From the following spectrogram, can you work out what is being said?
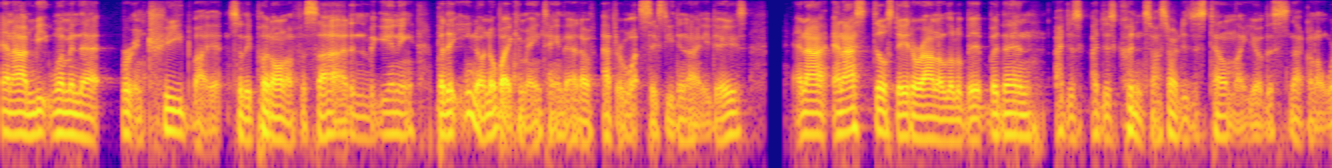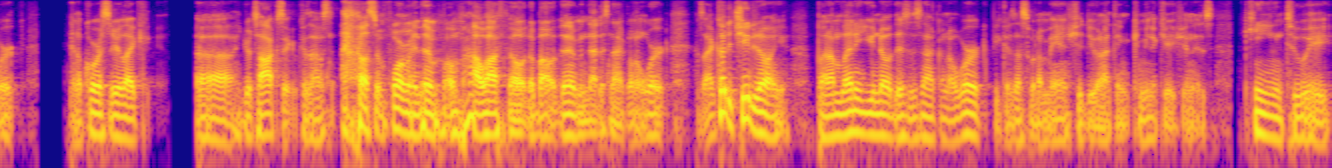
And I meet women that were intrigued by it. So they put on a facade in the beginning, but they, you know, nobody can maintain that after what, 60 to 90 days. And I and I still stayed around a little bit, but then I just I just couldn't. So I started to just tell them like, yo, this is not gonna work. And of course they're like, uh, you're toxic because I was I was informing them on how I felt about them and that it's not gonna work. I was like, I could have cheated on you, but I'm letting you know this is not gonna work because that's what a man should do. And I think communication is keen to a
